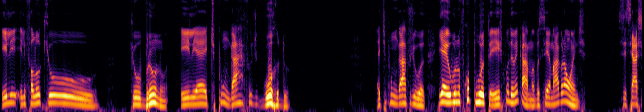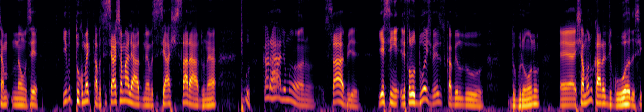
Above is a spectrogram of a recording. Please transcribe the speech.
ele, ele falou que o que o Bruno, ele é tipo um garfo de gordo. É tipo um garfo de gordo. E aí o Bruno ficou puto e respondeu: "Vem cá, mas você é magro aonde? Você se acha não, você E tu como é que tá? Você se acha malhado, né? Você se acha sarado, né? Tipo, caralho, mano, sabe? E assim, ele falou duas vezes o cabelo do, do Bruno, é, chamando o cara de gordo, assim.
